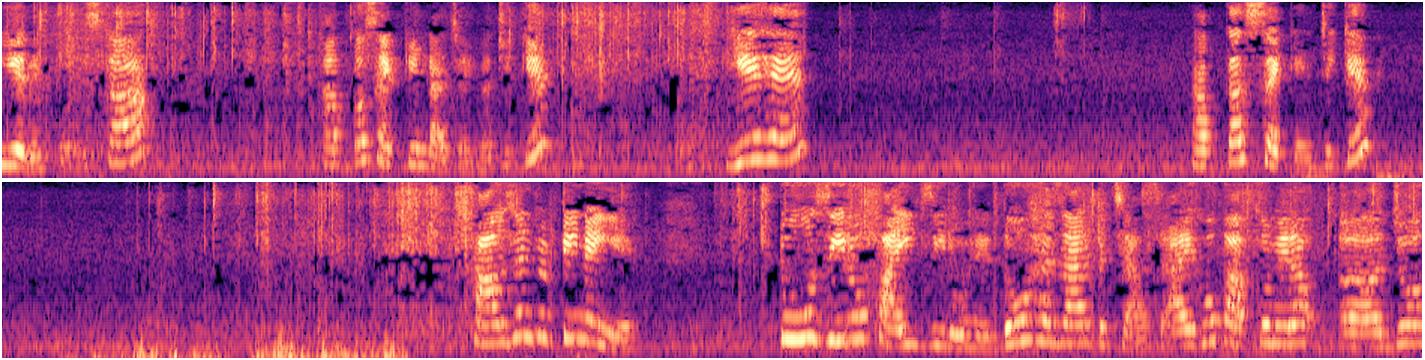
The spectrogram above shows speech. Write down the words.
ये देखो, इसका आपको सेकंड आ जाएगा, ठीक है? ये है आपका सेकंड ठीक है? थाउज़ेंड फिफ्टी नहीं है। टू ज़ीरो फाइव ज़ीरो है दो हज़ार पचास आई होप आपको मेरा जो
